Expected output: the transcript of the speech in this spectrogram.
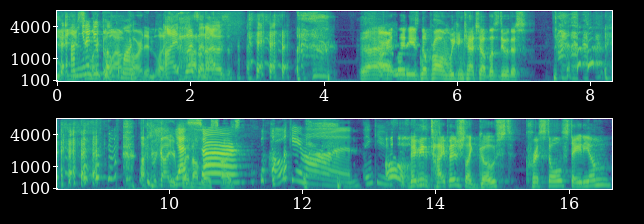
yeah, you I'm gonna do like the wild Pokemon. card and like. I don't listen. know. I, was. All right, ladies, no problem. We can catch up. Let's do this. I forgot you're yes, playing on sir. both sides. Pokemon. Thank you. Oh, maybe the typage like Ghost, Crystal, Stadium.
